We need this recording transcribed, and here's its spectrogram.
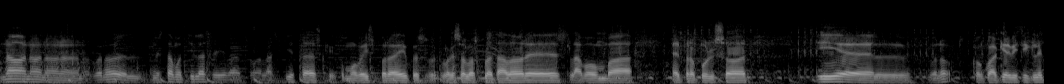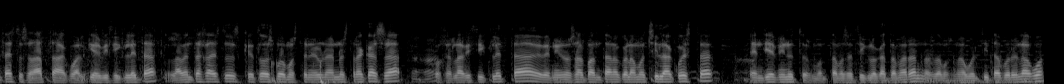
No, no, no, no. no. Bueno, en esta mochila se llevan todas las piezas que, como veis por ahí, pues lo que son los flotadores, la bomba, el propulsor y el, bueno, con cualquier bicicleta. Esto se adapta a cualquier bicicleta. La ventaja de esto es que todos podemos tener una en nuestra casa, Ajá. coger la bicicleta, venirnos al pantano con la mochila a cuesta. En 10 minutos montamos el ciclo catamarán, nos damos una vueltita por el agua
